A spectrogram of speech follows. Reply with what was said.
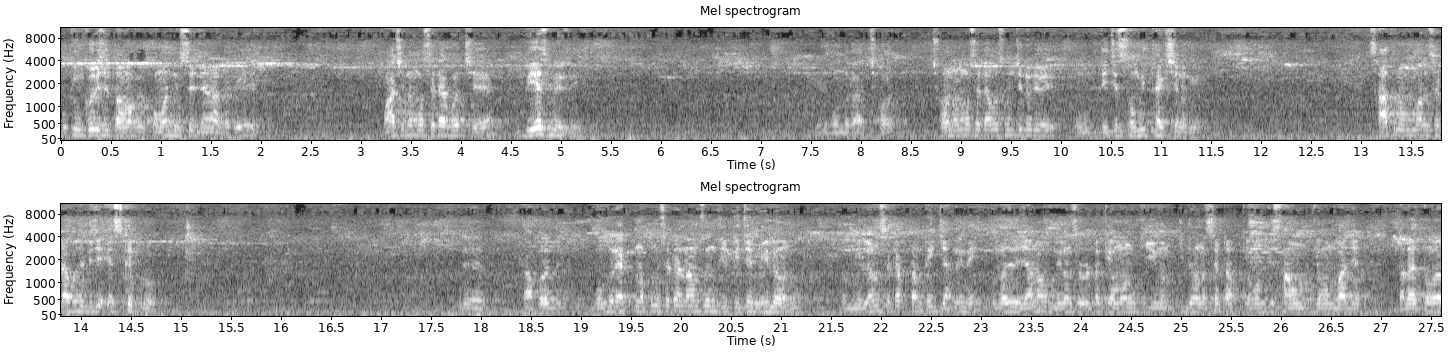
বুকিং করেছে, তো আমাকে কমেন্ট নিশ্চয়ই জানাবে, ঠিক আছে? পাঁচ নম্বর সেটা হচ্ছে বিএস মিউজিক বন্ধুরা, ছ ছ নম্বর সেটা আবার শুনছি নাকি ডিজে সমিত থাকছে নাকি? সাত নম্বরে সেটা হচ্ছে ডিজে এসকে প্রো তারপরে বন্ধুরা, একটা নতুন সেটার নাম শুনছি ডিজে মিলন। তো মিলন সেট আপটা আমি ঠিক জানি নেই। তোমরা যদি জানো, মিলন সেটআপটা কেমন, কী মানে কী ধরনের সেট আপ কেমন কী সাউন্ড কেমন বাজে, তাহলে তোমরা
